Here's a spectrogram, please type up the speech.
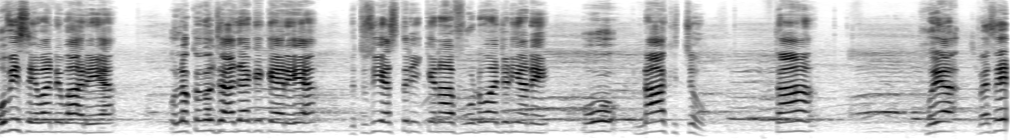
ਉਹ ਵੀ ਸੇਵਾ ਨਿਭਾ ਰਹੇ ਆ। ਉਹ ਲੋਕਾਂ ਕੋਲ ਜਾ ਜਾ ਕੇ ਕਹਿ ਰਹੇ ਆ ਵੀ ਤੁਸੀਂ ਇਸ ਤਰੀਕੇ ਨਾਲ ਫੋਟੋਆਂ ਜਿਹੜੀਆਂ ਨੇ, ਉਹ ਨਾ ਖਿੱਚੋ। ਤਾਂ ਹੋਇਆ, ਵੈਸੇ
